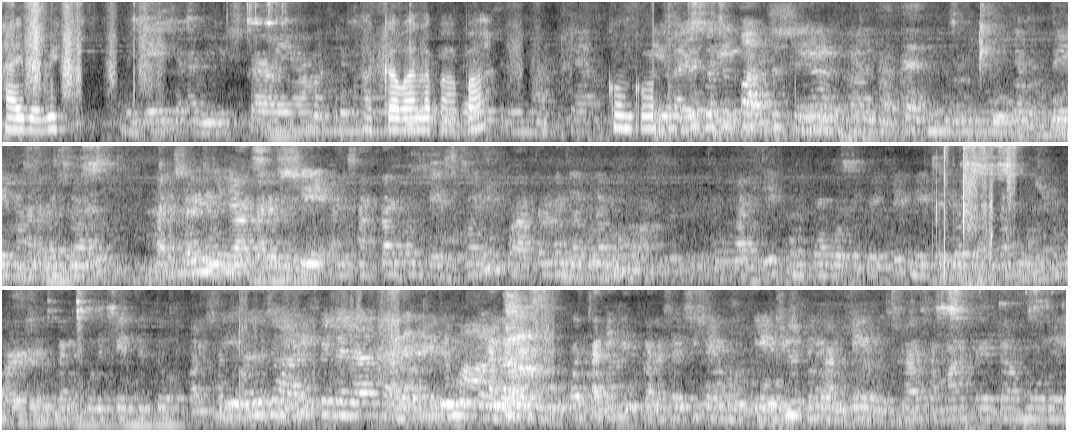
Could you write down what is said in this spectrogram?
హాయ్ బేబీ అక్క వాళ్ళ పాప. కుంకుమ. కలశ పూజ కలశి అని సంకల్పం చేసుకొని పాత్రలో గంధము అద్ది కుంకుమ బొట్టు పెట్టి నీటిలో గంధం పుష్పం పక్షులను కుడి చేతితో కలశకి కలశం ఏ విష్ణు కంటే రుద్ర సమానకృతమూలే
